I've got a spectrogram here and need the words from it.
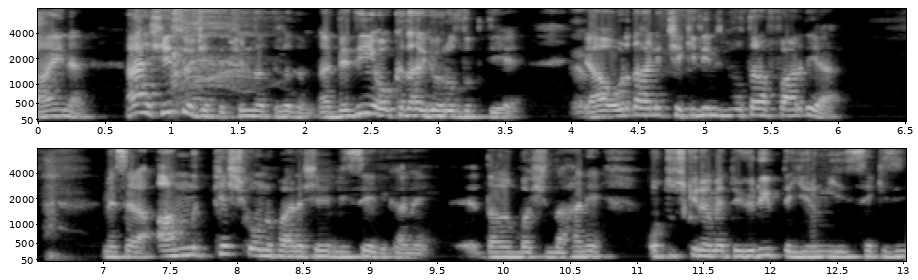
Aynen. Ha şey söyleyecektim şimdi hatırladım. Ha, dedin ya o kadar yorulduk diye. Evet. Ya orada hani çekildiğimiz bir fotoğraf vardı ya. Mesela anlık keşke onu paylaşabilseydik hani e, dağın başında. Hani 30 kilometre yürüyüp de 28.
